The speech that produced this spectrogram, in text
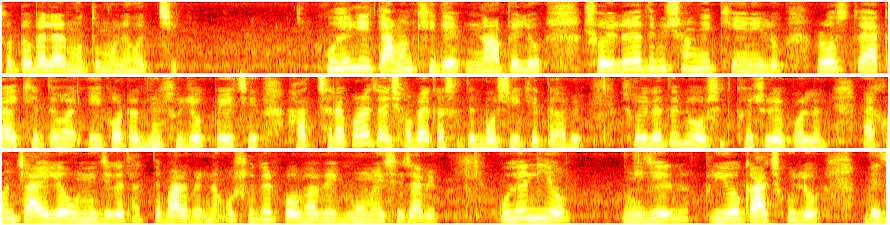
ছোটোবেলার মতো মনে হচ্ছে। কুহেলি তেমন খিদে না পেলেও শৈলজা দেবীর সঙ্গে খেয়ে নিল। রোজ তো একাই খেতে হয়, এই কটা দিন সুযোগ পেয়েছে, হাতছাড়া করা যায় সবাইকার সাথে বসেই খেতে হবে। শৈলা দেবী ওষুধ খেয়ে শুয়ে পড়লেন। এখন চাইলেও উনি জেগে থাকতে পারবেন না, ওষুধের প্রভাবেই ঘুম এসে যাবে। কুহেলিও নিজের প্রিয় গাছগুলো বেশ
